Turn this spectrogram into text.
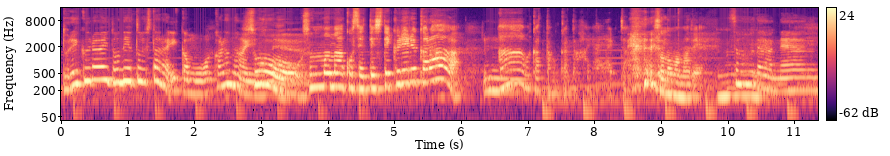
どれぐらいドネートしたらいいかもわからないよそねう。そのままこう設定してくれるから、うん。ああ分かった分かった。はいはいはい。じゃあそのままで、ん。そうだよね。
